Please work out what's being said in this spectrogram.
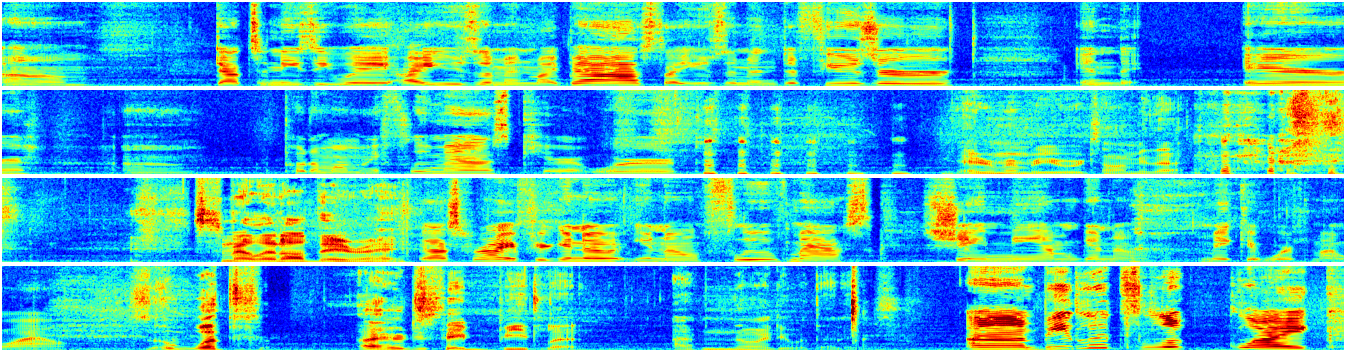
um, that's an easy way. I use them in my baths, I use them in diffuser, in the air. Um, I put them on my flu mask here at work. I remember you were telling me that. Smell it all day, right? That's right. If you're gonna, you know, flu mask shame me, I'm gonna make it worth my while. So what's? I heard you say beadlet. I have no idea what that is. Uh, beadlets look like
